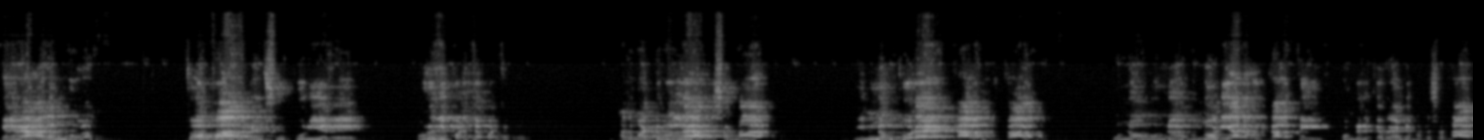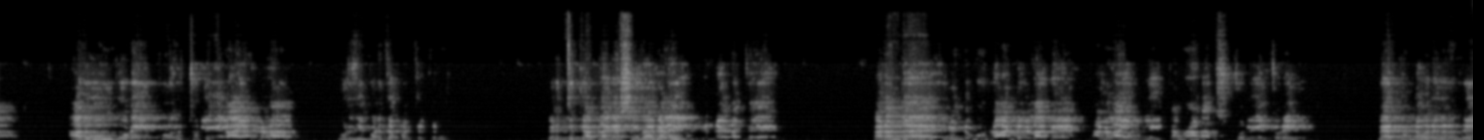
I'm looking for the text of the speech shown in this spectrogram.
எனவே அதன் மூலம் தோப்பா அவர்கள் கூறியது உறுதிப்படுத்தப்பட்டது. அது மட்டுமல்ல அவர் சொன்னார் இன்னும் கூட காலம் காலம் முன்னோ முன்ன முன்னோடியான ஒரு காலத்தை கொண்டிருக்க வேண்டும் என்று சொன்னார் அதுவும் கூட இப்போது தொல்லியல் ஆய்வுகளால் உறுதிப்படுத்தப்பட்டிருக்கிறது. எடுத்துக்காட்டாக சிவகலை என்ற இடத்திலே கடந்த இரண்டு மூன்று ஆண்டுகளாக அகலாய்வுகளை தமிழ்நாடு அரசு தொல்லியல் துறை மேற்கொண்டு வருகிறது.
